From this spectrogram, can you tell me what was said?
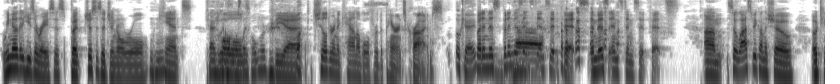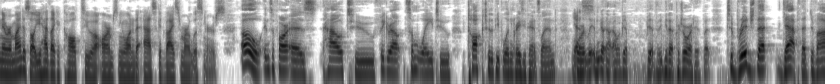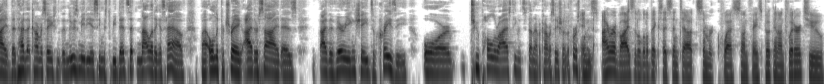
We know that he's a racist, but just as a general rule, we Mhm. can't Casually call him a Hold slaveholder. the uh, children accountable for the parents' crimes. Okay. But in this, but in this Uh. instance, it fits. In this instance, it fits. Um, so last week on the show, Otieno, remind us all, you had like a call to uh, arms and you wanted to ask advice from our listeners. Oh, insofar as how to figure out some way to talk to the people in Crazy Pants Land, Yes. or at le- no, I would be, a, be, that- be that pejorative, but to bridge that gap, that divide, that have that conversation that the news media seems to be dead set not letting us have by only portraying either side as either varying shades of crazy or too polarized to even sit down and have a conversation in the first And place. I revised it a little bit because I sent out some requests on Facebook and on Twitter to,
